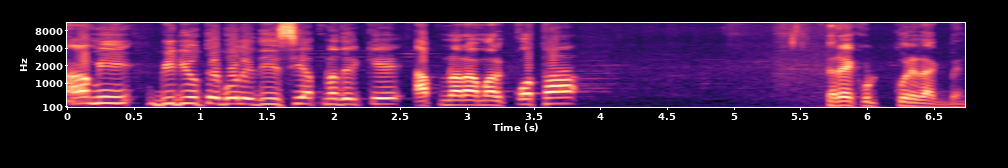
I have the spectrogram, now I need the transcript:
আমি ভিডিওতে বলে দিয়েছি আপনাদেরকে, আপনারা আমার কথা রেকর্ড করে রাখবেন।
